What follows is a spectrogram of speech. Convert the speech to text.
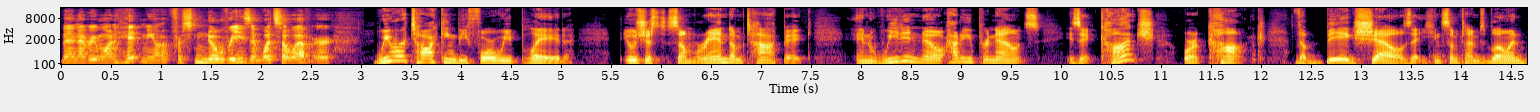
then everyone hit me for no reason whatsoever. We were talking before we played. It was just some random topic and we didn't know how do you pronounce is it conch or conch? The big shells that you can sometimes blow in.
